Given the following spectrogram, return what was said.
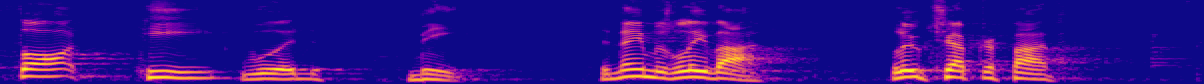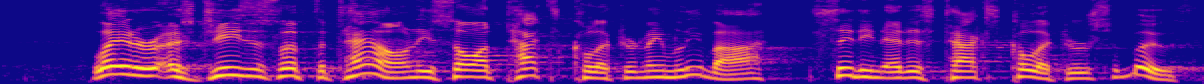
thought he would be. His name was Levi, Luke chapter 5. Later, as Jesus left the town, he saw a tax collector named Levi sitting at his tax collector's booth.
